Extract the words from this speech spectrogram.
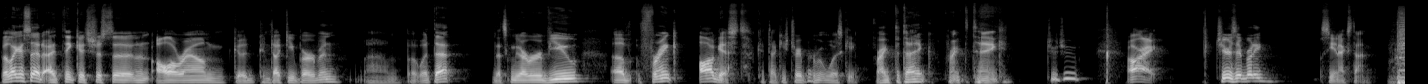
But like I said, I think it's just an all-around good Kentucky bourbon. Um, but with that, that's gonna be our review of Frank August Kentucky Straight Bourbon Whiskey. Frank the Tank. Frank the Tank. Choo choo. All right. Cheers, everybody. See you next time.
